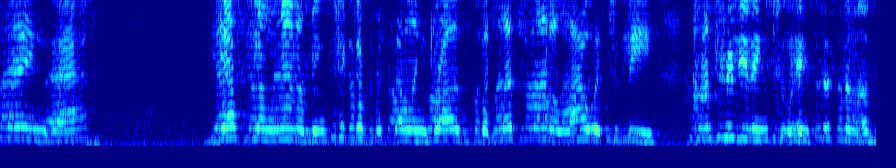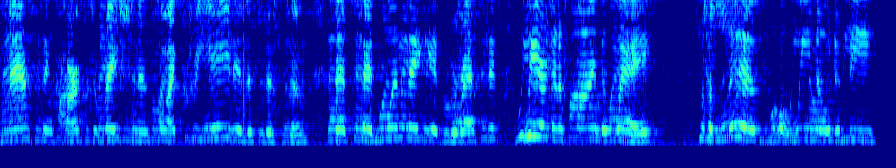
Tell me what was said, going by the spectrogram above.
saying that Yes, young men are being picked up for selling drugs, but let's not allow it to be contributing to a system of mass incarceration. And so I created a system that said when they get arrested, we are going to find a way to live what we know to be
